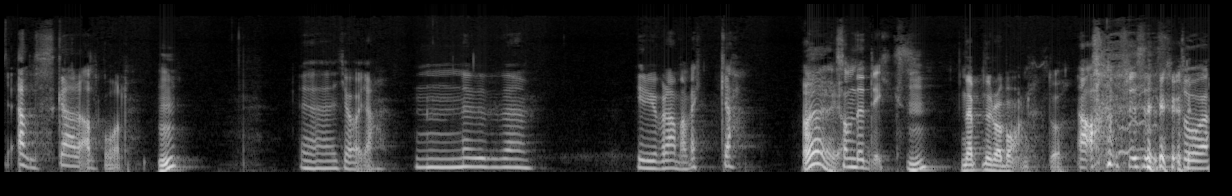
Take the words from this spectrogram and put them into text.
jag älskar alkohol. Mm. Eh, gör jag. Nu eh, är det ju varannan vecka Ja, ja, ja. som det dricks. När, när du har barn? Då. Ja, precis. Då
